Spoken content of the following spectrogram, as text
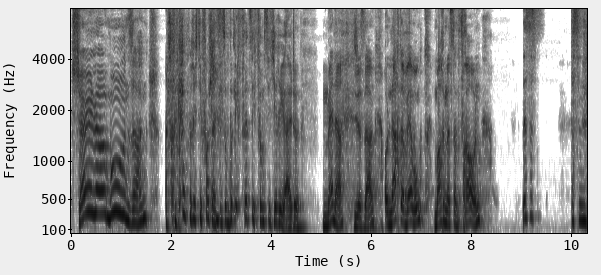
Sailor Moon sagen und dann kann ich mir richtig vorstellen, das sind so wirklich 40, 50-jährige alte Männer, die das sagen und nach der Werbung machen das dann Frauen. Das ist, das sind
